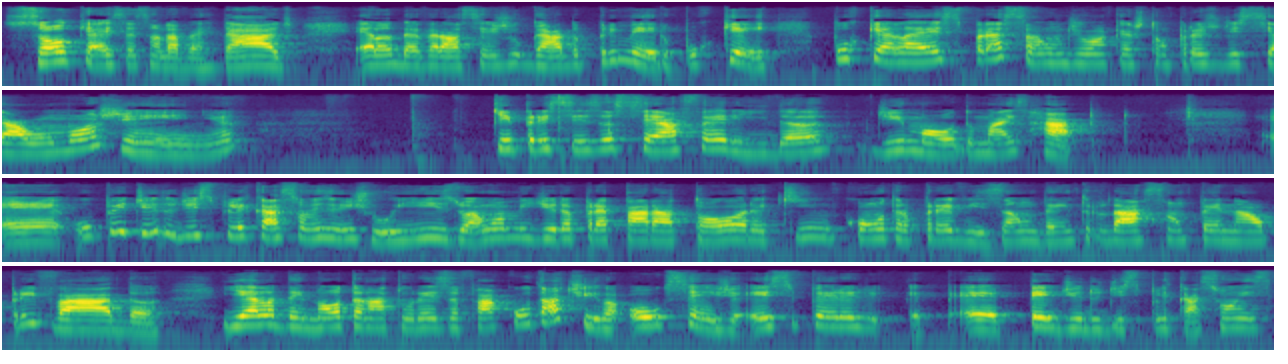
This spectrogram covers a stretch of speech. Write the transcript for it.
Só que a exceção da verdade, ela deverá ser julgada primeiro. Por quê? Porque ela é expressão de uma questão prejudicial homogênea que precisa ser aferida de modo mais rápido. É, o pedido de explicações em juízo é uma medida preparatória que encontra previsão dentro da ação penal privada e ela denota natureza facultativa, ou seja, esse é, pedido de explicações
